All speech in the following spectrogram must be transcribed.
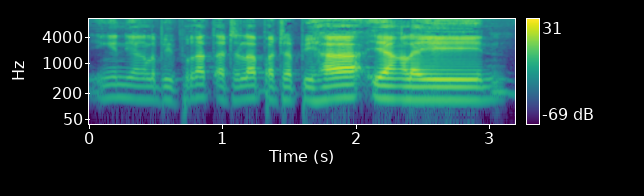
Ingin yang lebih berat adalah pada pihak yang lain.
